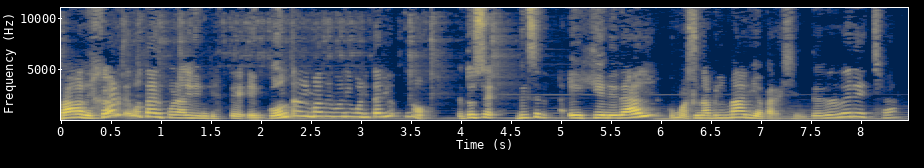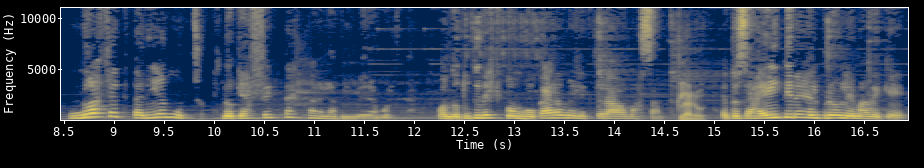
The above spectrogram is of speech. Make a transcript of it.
va a dejar de votar por alguien que esté en contra del matrimonio igualitario? No. Entonces, dicen, en general, como es una primaria para gente de derecha, no afectaría mucho. Lo que afecta es para la primera vuelta, cuando tú tienes que convocar a un electorado más amplio. Claro. Entonces ahí tienes el problema de que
